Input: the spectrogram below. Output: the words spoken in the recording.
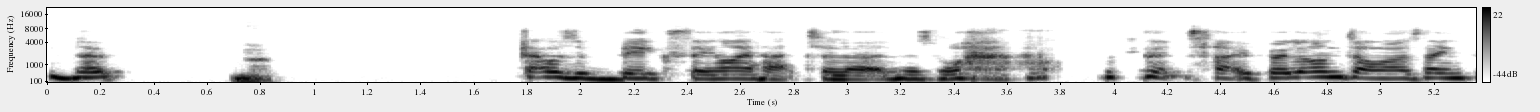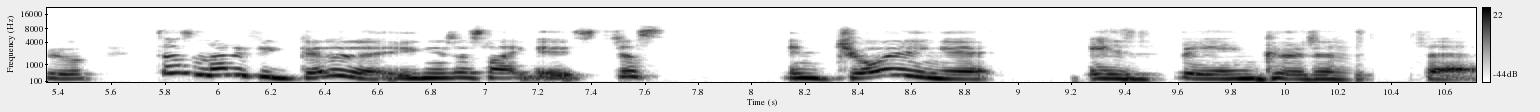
No. That was a big thing I had to learn as well. like for a long time I was saying to people, it doesn't matter if you're good at it. You can just like it's just enjoying it is being good at it.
